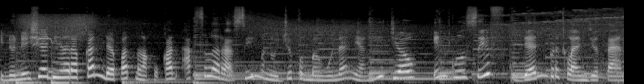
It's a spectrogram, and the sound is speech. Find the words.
Indonesia diharapkan dapat melakukan akselerasi menuju pembangunan yang hijau, inklusif, dan berkelanjutan.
